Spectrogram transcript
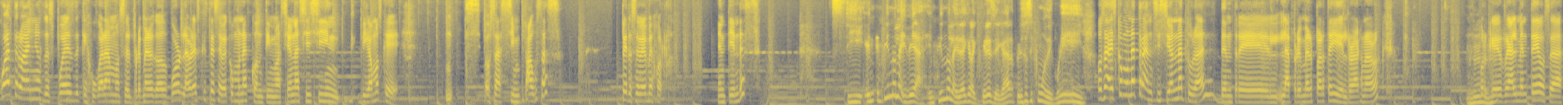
cuatro años después de que jugáramos el primer God of War, la verdad es que este se ve como una continuación así sin, digamos que, o sea, sin pausas, pero se ve mejor. ¿Entiendes? Sí, entiendo la idea, entiendo la idea que la quieres llegar, pero es así como de güey. O sea, es como una transición natural de entre la primera parte y el Ragnarok porque realmente, o sea,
